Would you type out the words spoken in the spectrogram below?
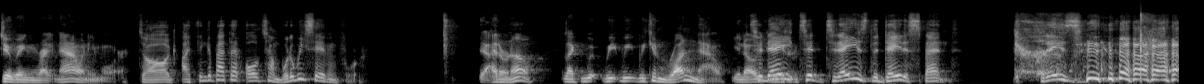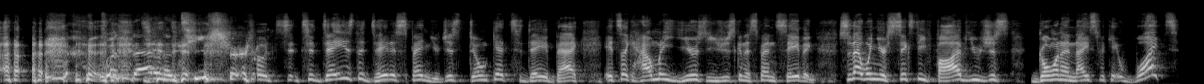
doing right now anymore. Dog, I think about that all the time. What are we saving for? Yeah, I don't know like we, we, we can run now, you know, today, can... t- today is the day to spend. Today's put that in a t-shirt. Bro, t- today is the day to spend. You just don't get today back. It's like how many years are you just gonna spend saving so that when you're 65, you just go on a nice vacation. What?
